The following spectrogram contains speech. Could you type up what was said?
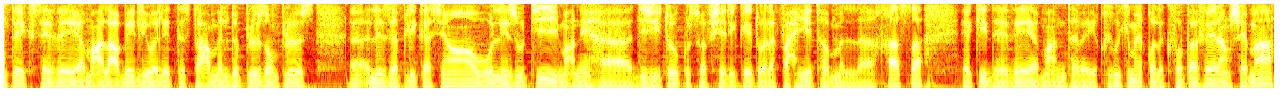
كونتكست هذايا مع العباد اللي ولات تستعمل دو بلوز اون بلوس لي زابليكاسيون ولي زوتي معناها ديجيتال كو سوا في شركات ولا في حياتهم الخاصه أكيد هذايا معناتها كيما يقول لك فو با فير ان شيما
